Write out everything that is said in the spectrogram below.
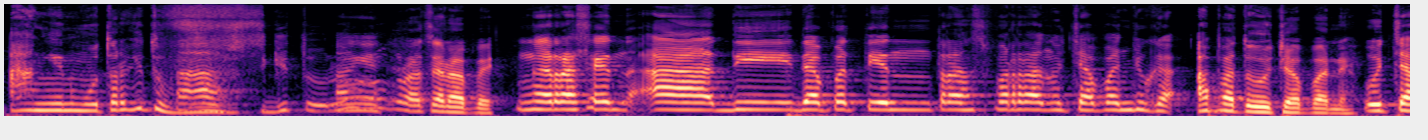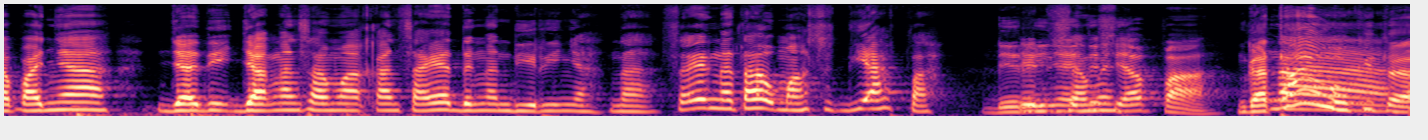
angin muter gitu, vus, gitu. Lu, angin. lu ngerasain apa? ngerasain uh, didapetin transferan ucapan juga Apa tuh ucapannya? ucapannya jadi jangan samakan saya dengan dirinya nah saya nggak tahu maksud dia apa Jadi Dirinya itu sama- siapa? Nggak Nah. tahu kita.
